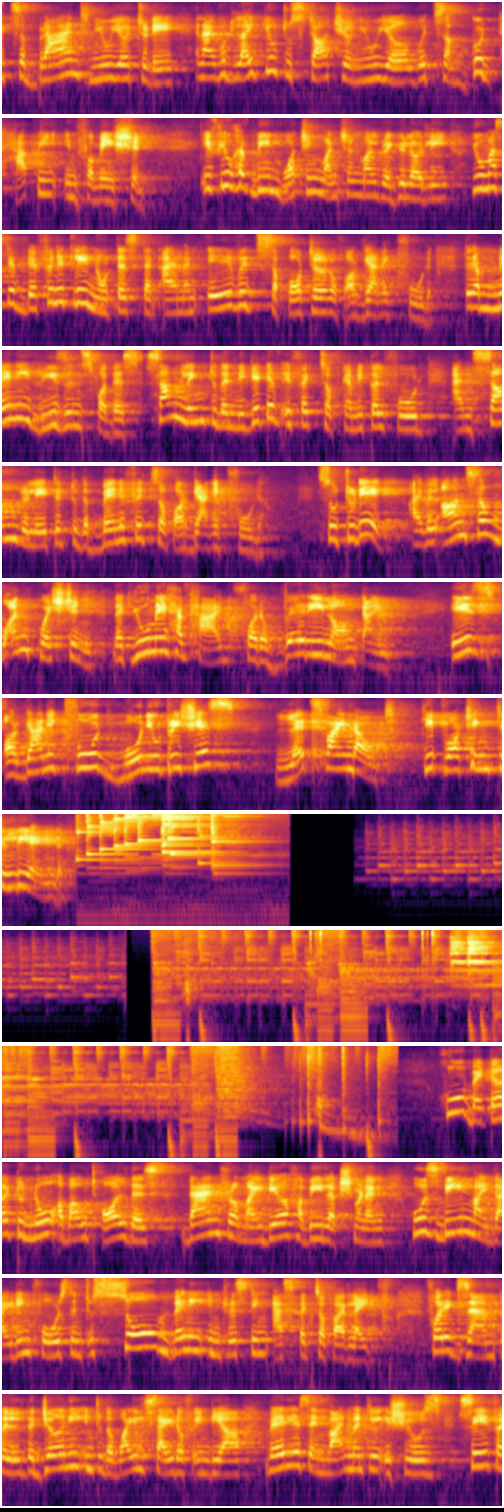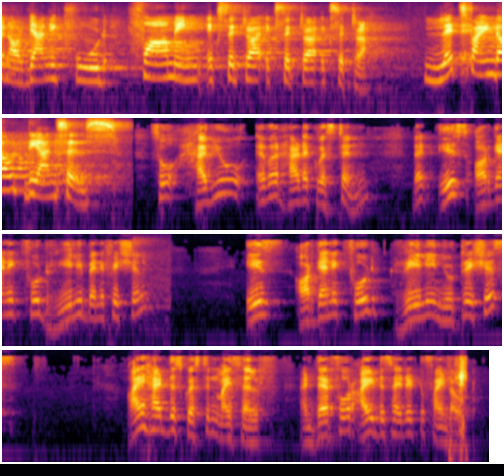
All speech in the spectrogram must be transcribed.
It's a brand new year today, and I would like you to start your new year with some good, happy information. If you have been watching Munch and regularly, you must have definitely noticed that I am an avid supporter of organic food. There are many reasons for this. Some linked to the negative effects of chemical food and some related to the benefits of organic food. So today I will answer one question that you may have had for a very long time. Is organic food more nutritious? Let's find out. Keep watching till the end. Who better to know about all this than from my dear hubby Lakshmanan, who's been my guiding force into so many interesting aspects of our life. For example, the journey into the wild side of India, various environmental issues, safe and organic food, farming, etc., etc., etc. Let's find out the answers. So, have you ever had a question that is organic food really beneficial? Is organic food really nutritious? I had this question myself and therefore I decided to find out.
